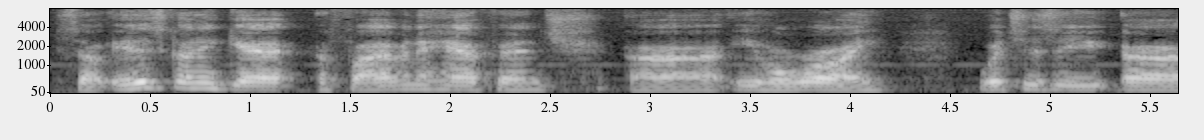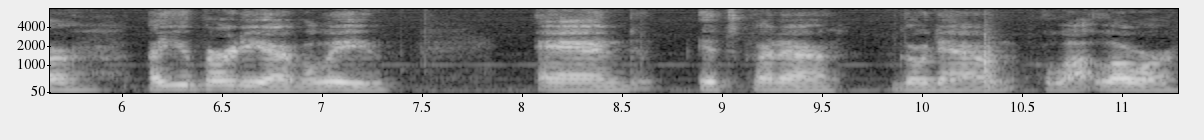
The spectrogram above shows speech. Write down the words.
So it is going to get a 5.5 inch uh, Evil Roy, which is a, uh, a Uberti, I believe. And it's going to go down a lot lower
